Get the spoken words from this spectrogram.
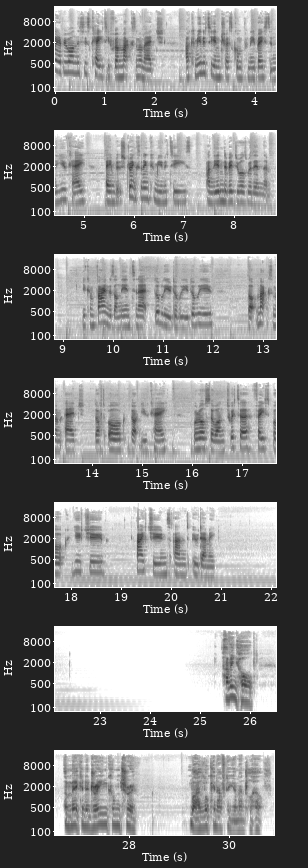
Hi everyone, this is Katie from Maximum Edge, a community interest company based in the UK aimed at strengthening communities and the individuals within them. You can find us on the internet www.maximumedge.org.uk. We're also on Twitter, Facebook, YouTube, iTunes, and Udemy. Having hope and making a dream come true while looking after your mental health.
